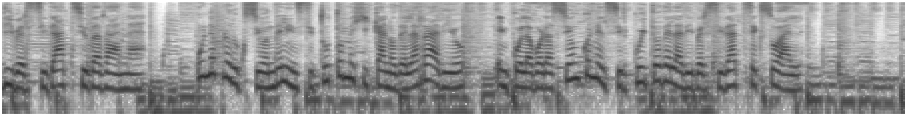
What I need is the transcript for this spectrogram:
Diversidad Ciudadana. Una producción del Instituto Mexicano de la Radio en colaboración con el Circuito de la Diversidad Sexual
